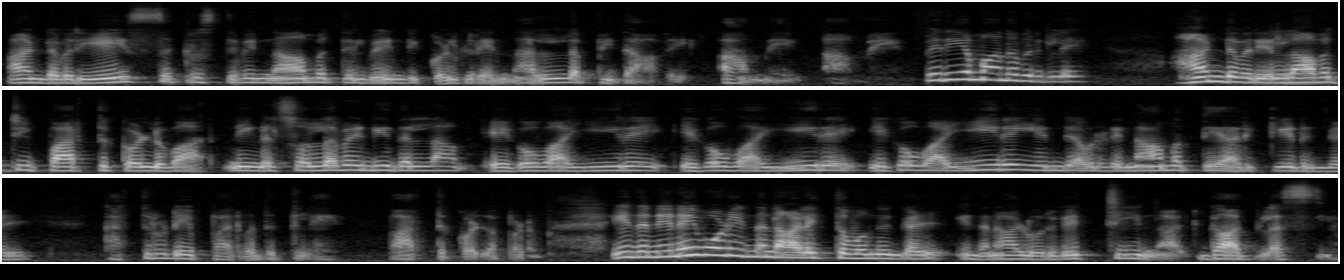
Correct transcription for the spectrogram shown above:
ஆண்டவர் இயேசு கிறிஸ்துவின் நாமத்தில் வேண்டிக் கொள்கிறேன். நல்ல பிதாவே. ஆமேன். ஆமேன். பிரியமானவர்களே ஆண்டவர் எல்லாவற்றையும் பார்த்து கொள்ளுவார். நீங்கள் சொல்ல வேண்டியதெல்லாம் எகோவா ஈரே எகோவா ஈரே எகோவா ஈரே என்று அவருடைய நாமத்தை அறிக்கையிடுங்கள். கர்த்தருடைய பர்வதத்திலே பார்த்து கொள்ளப்படும். இந்த நினைவோடு இந்த நாளை துவங்குங்கள். இந்த நாள் ஒரு வெற்றியின் நாள். காட் பிளஸ் யூ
